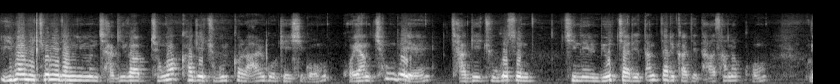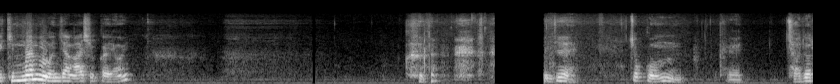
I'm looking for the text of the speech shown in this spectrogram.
이만희 총회장님은 자기가 정확하게 죽을 걸 알고 계시고 고향 청도에 자기 죽어서 지낼 묘자리 땅자리까지 다 사놓고 우리 김남희 원장 아실 거예요. 그 이제 조금 그 저도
